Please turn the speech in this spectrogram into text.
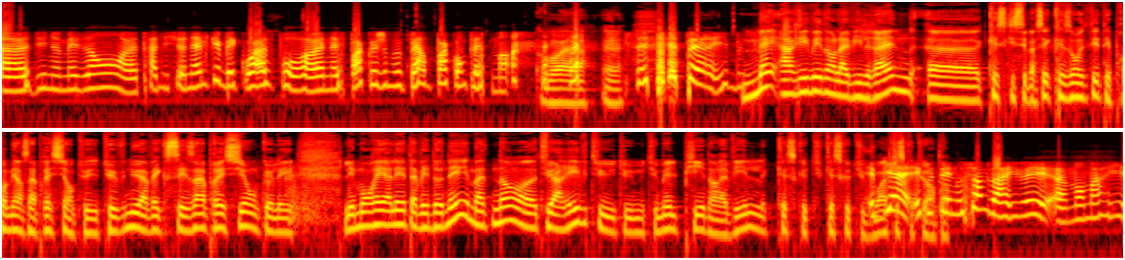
euh, d'une maison euh, traditionnelle québécoise pour, euh, n'est-ce pas, que je me perde pas complètement. Voilà. C'était terrible. Mais arrivé dans la ville reine, qu'est-ce qui s'est passé? Quelles ont été tes premières impressions? Tu es, tu es venu avec ces impressions que les, les Montréalais t'avaient données. Maintenant, tu arrives, tu, tu, tu mets le pied dans la ville. Qu'est-ce que tu, qu'est-ce que tu vois? Eh bien, que écoutez, nous sommes arrivés. mon mari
